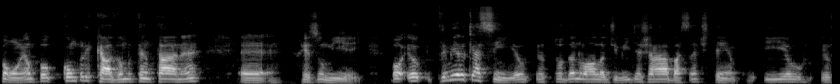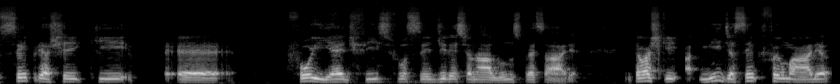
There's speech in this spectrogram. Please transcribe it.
Bom, é um pouco complicado, vamos tentar, né, é, resumir aí. Bom, eu, primeiro que assim, eu estou dando aula de mídia já há bastante tempo, e eu, eu sempre achei que é, foi e é difícil você direcionar alunos para essa área. Então, acho que mídia sempre foi uma área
